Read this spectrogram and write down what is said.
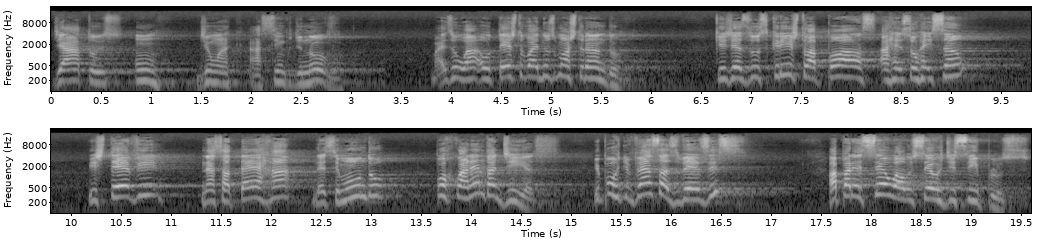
de Atos 1, de 1 a 5 de novo. Mas o, o texto vai nos mostrando que Jesus Cristo, após a ressurreição, esteve nessa terra, nesse mundo, por 40 dias. E por diversas vezes apareceu aos seus discípulos.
